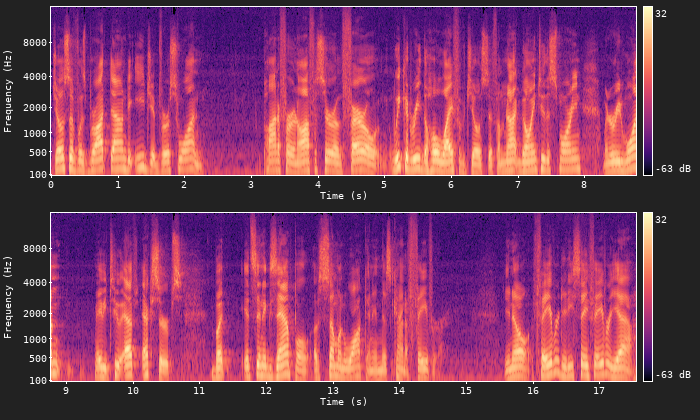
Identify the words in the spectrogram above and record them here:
Joseph was brought down to Egypt, verse 1. Potiphar, an officer of Pharaoh. We could read the whole life of Joseph. I'm not going to this morning. I'm going to read one, maybe two excerpts, but it's an example of someone walking in this kind of favor. You know, favor, did he say favor? Yeah.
